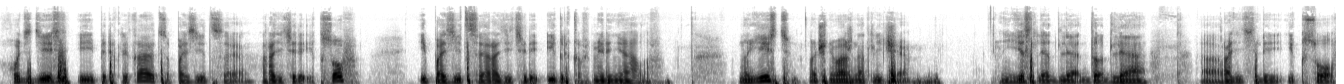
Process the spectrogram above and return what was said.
хоть здесь и перекликаются позиция родителей иксов и позиция родителей игреков, миллениалов. Но есть очень важное отличие. Если для, для родителей иксов,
